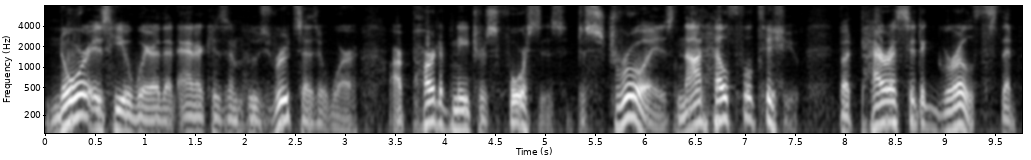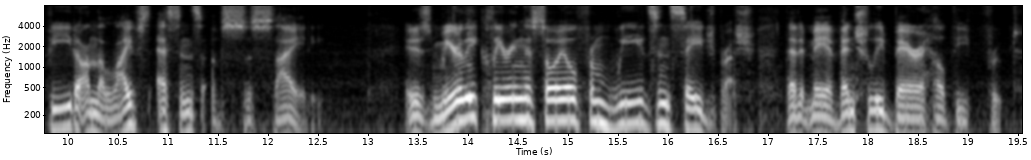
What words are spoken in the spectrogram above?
Nor is he aware that anarchism, whose roots, as it were, are part of nature's forces, destroys not healthful tissue, but parasitic growths that feed on the life's essence of society. It is merely clearing the soil from weeds and sagebrush that it may eventually bear healthy fruit.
